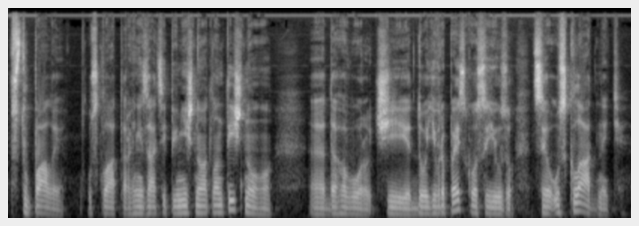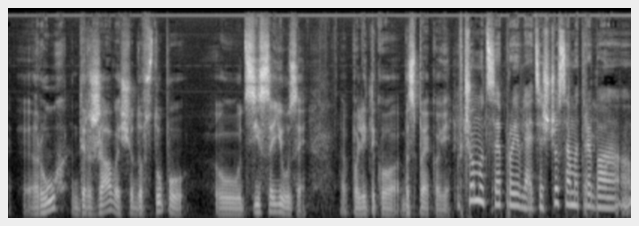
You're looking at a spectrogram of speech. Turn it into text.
вступали у склад Організації Північно-Атлантичного е, договору чи до Європейського Союзу, це ускладнить рух держави щодо вступу у ці союзи е, політико-безпекові. В чому це проявляється? Що саме треба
